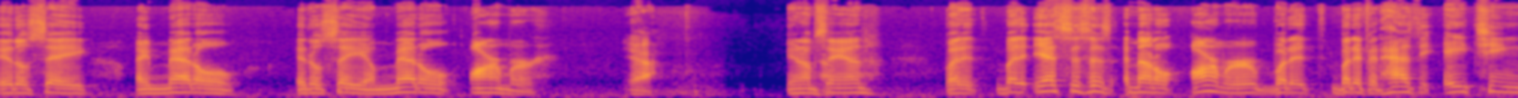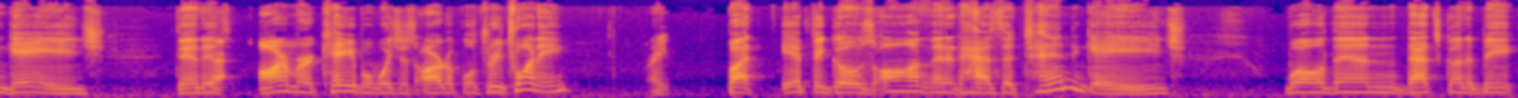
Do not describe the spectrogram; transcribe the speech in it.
it'll say a metal, it'll say a metal armor. yeah. You know what I'm saying? But it, but yes, it says metal armor. But it, but if it has the 18 gauge, then it's Yeah. armor cable, which is Article 320. Right. But if it goes on, then it has the 10 gauge. Well, then that's going to be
